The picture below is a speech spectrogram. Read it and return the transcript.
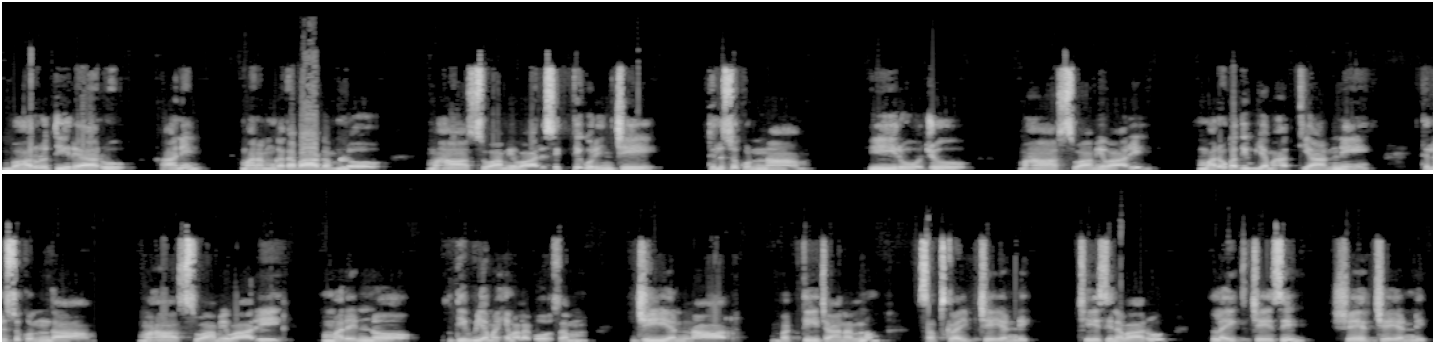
బారులు తీరారు అని మనం గత భాగంలో మహాస్వామి వారి శక్తి గురించి తెలుసుకున్నాం. ఈరోజు మహాస్వామి వారి మరొక దివ్య మహత్యాన్ని తెలుసుకుందాం. మహాస్వామి వారి మరెన్నో దివ్య మహిమల కోసం జిఎన్ఆర్ భక్తి ఛానల్ను సబ్స్క్రైబ్ చేయండి. చేసిన వారు లైక్ చేసి షేర్ చేయండి.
